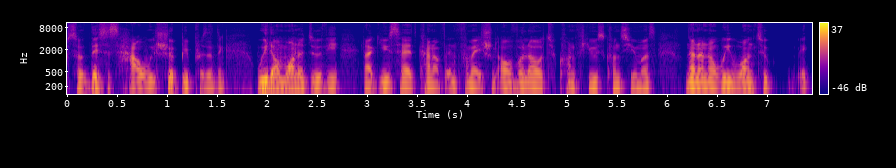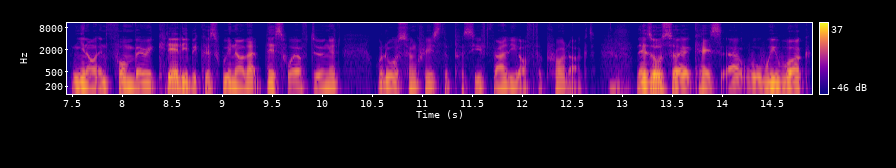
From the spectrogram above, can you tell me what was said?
so this is how we should be presenting. We don't want to do the like you said kind of information overload to confuse consumers. No no no we want to you know inform very clearly because we know that this way of doing it would also increase the perceived value of the product. Mm. there's also a case uh, we work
